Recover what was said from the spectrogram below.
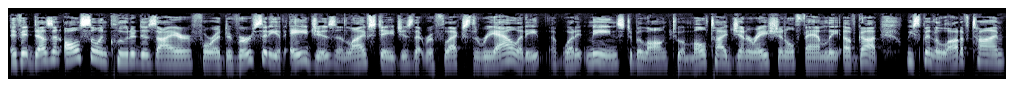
if it doesn't also include a desire for a diversity of ages and life stages that reflects the reality of what it means to belong to a multi generational family of God. We spend a lot of time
